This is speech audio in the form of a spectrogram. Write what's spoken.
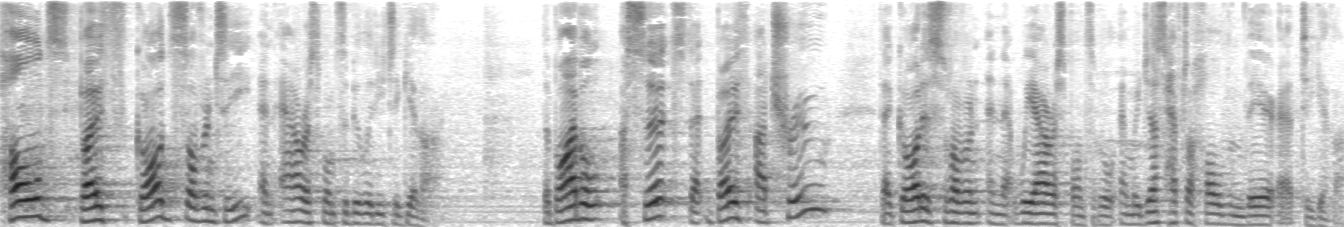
holds both God's sovereignty and our responsibility together. The Bible asserts that both are true, that God is sovereign and that we are responsible, and we just have to hold them there uh, together.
